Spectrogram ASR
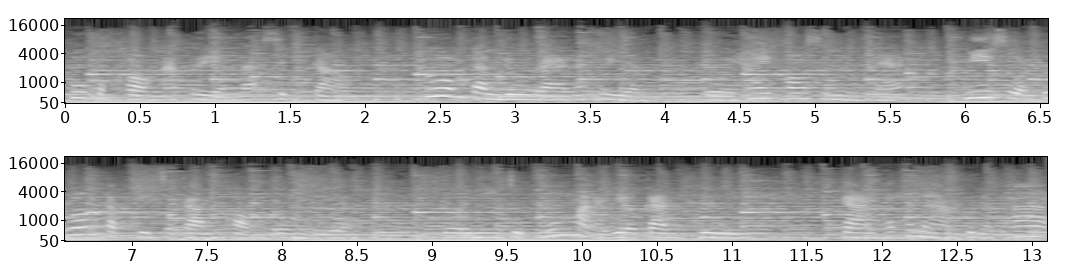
ผู้ปกครองนักเรียนและสิทธิ์เก่า ร่วมกันดูแลนักเรียน โดยให้ข้อเสนอแนะ มีส่วนร่วมกับกิจกรรมของโรงเรียน โดยมีจุดมุ่งหมายเดียวกันคือ การพัฒนาคุณภาพ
